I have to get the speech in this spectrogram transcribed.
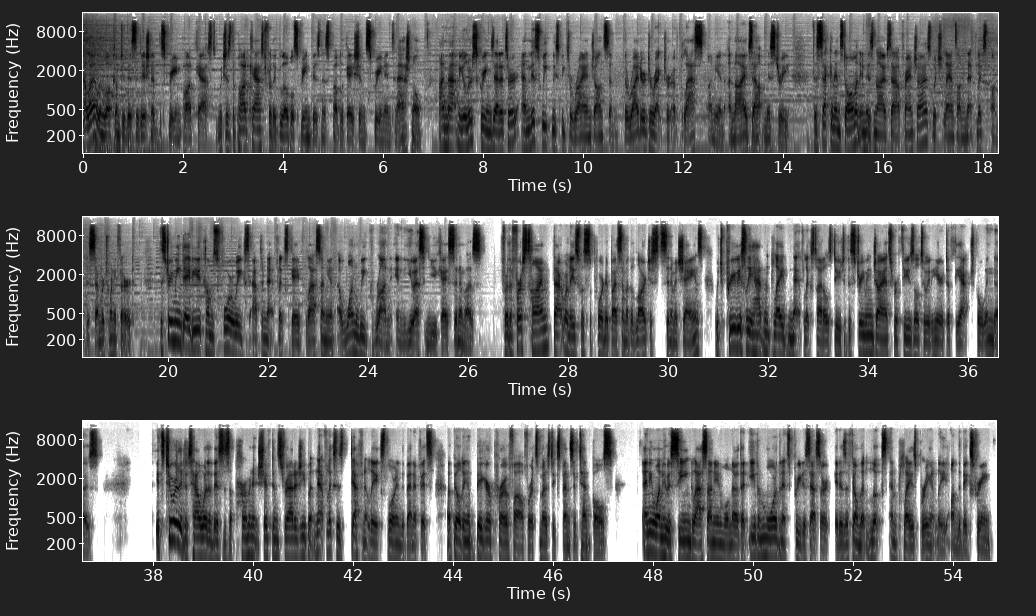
Hello, and welcome to this edition of the Screen Podcast, which is the podcast for the global screen business publication Screen International. I'm Matt Mueller, Screen's editor, and this week we speak to Rian Johnson, the writer director of Glass Onion, a Knives Out mystery, the second installment in his Knives Out franchise, which lands on Netflix on December 23rd. The streaming debut comes four weeks after Netflix gave Glass Onion a one week run in the US and UK cinemas. For the first time, that release was supported by some of the largest cinema chains, which previously hadn't played Netflix titles due to the streaming giant's refusal to adhere to theatrical windows. It's too early to tell whether this is a permanent shift in strategy, but Netflix is definitely exploring the benefits of building a bigger profile for its most expensive tentpoles. Anyone who has seen Glass Onion will know that even more than its predecessor, it is a film that looks and plays brilliantly on the big screen.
